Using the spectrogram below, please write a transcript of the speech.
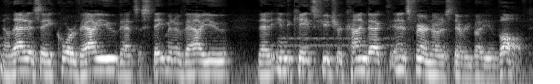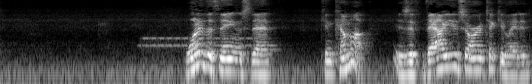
Now, that is a core value, that's a statement of value that indicates future conduct, and it's fair notice to everybody involved. One of the things that can come up is if values are articulated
